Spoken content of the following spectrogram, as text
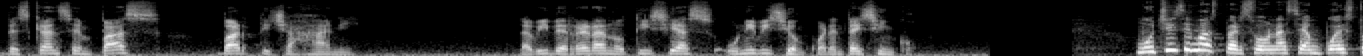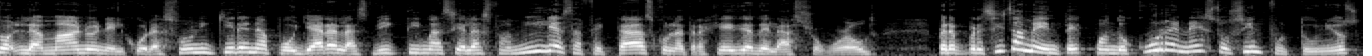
Descanse en paz, Barty Shahani. David Herrera, Noticias, Univisión 45. Muchísimas personas se han puesto la mano en el corazón y quieren apoyar a las víctimas y a las familias afectadas con la tragedia del Astroworld. Pero precisamente cuando ocurren estos infortunios,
